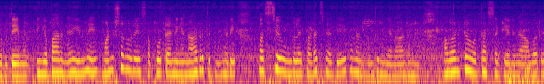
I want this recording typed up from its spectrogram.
ஒரு தேவன். நீங்கள் பாருங்கள் இனிமேல் மனுஷருடைய சப்போர்ட்டை நீங்கள் நாடுறதுக்கு முன்னாடி ஃபஸ்ட்டு உங்களை படைத்த தேவனை வந்து நீங்கள் நாடுங்க. அவர்கிட்ட ஒத்தாசை கேளுங்க. அவர்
